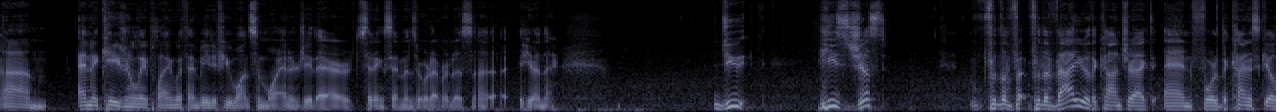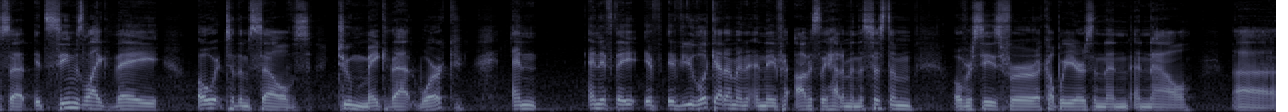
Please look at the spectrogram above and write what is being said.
Um, and occasionally playing with Embiid if you want some more energy there, sitting Simmons or whatever it is uh, here and there. Do you, he's just for the for the value of the contract and for the kind of skill set, it seems like they owe it to themselves to make that work. And and if they if if you look at them and, and they've obviously had him in the system overseas for a couple years and then and now uh,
